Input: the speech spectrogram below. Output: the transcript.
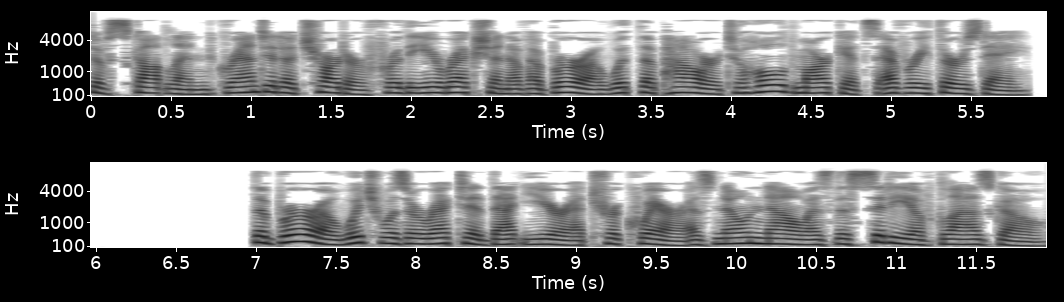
of Scotland granted a charter for the erection of a burgh with the power to hold markets every Thursday. The burgh which was erected that year at Traquair is known now as the City of Glasgow.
